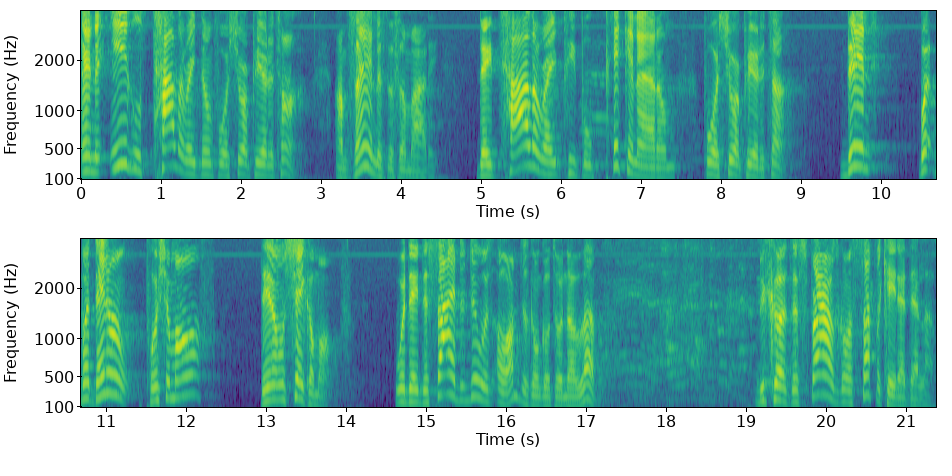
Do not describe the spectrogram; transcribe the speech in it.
And the eagles tolerate them for a short period of time. I'm saying this to somebody. They tolerate people picking at them for a short period of time. Then, but, but they don't push them off, they don't shake them off. What they decide to do is, oh, I'm just going to go to another level. Because the sparrow's going to suffocate at that level.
